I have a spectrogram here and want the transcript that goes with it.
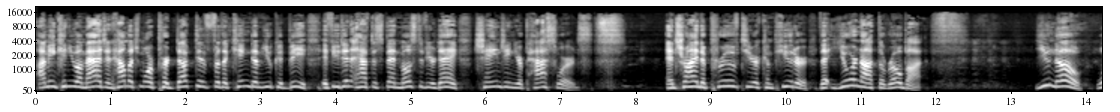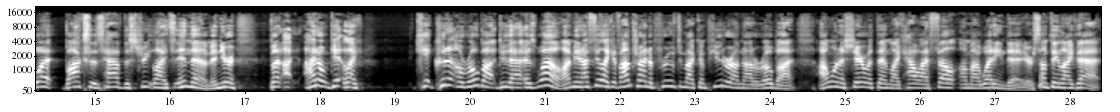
I mean, can you imagine how much more productive for the kingdom you could be if you didn't have to spend most of your day changing your passwords and trying to prove to your computer that you're not the robot? You know what boxes have the streetlights in them, and you're, but I, I don't get like, couldn't a robot do that as well? I mean, I feel like if I'm trying to prove to my computer I'm not a robot, I want to share with them like how I felt on my wedding day or something like that.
